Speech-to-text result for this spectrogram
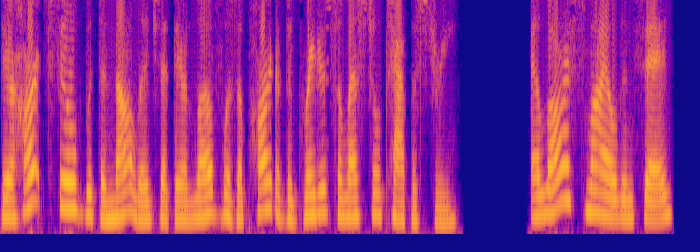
their hearts filled with the knowledge that their love was a part of the greater celestial tapestry. Elara smiled and said,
